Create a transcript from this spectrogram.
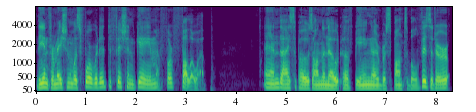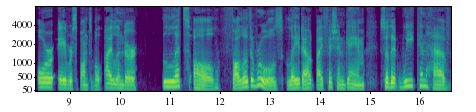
The information was forwarded to Fish and Game for follow up. And I suppose, on the note of being a responsible visitor or a responsible islander, Let's all follow the rules laid out by Fish and Game so that we can have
